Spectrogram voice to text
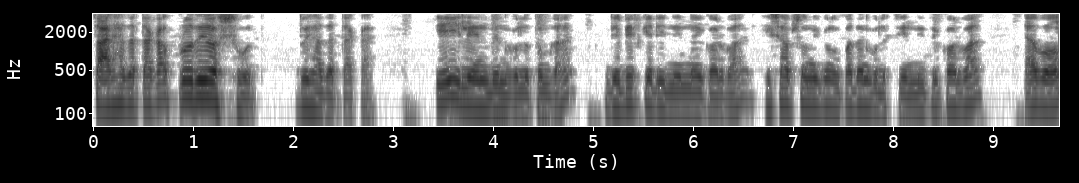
চার হাজার টাকা, প্রদেয় সুদ দুই হাজার টাকা। এই লেনদেনগুলো তোমরা ডেবিট ক্রেডিট নির্ণয় করবা, হিসাব সমীকরণ উপাদানগুলো চিহ্নিত করবা এবং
